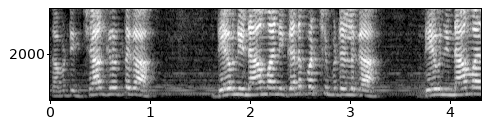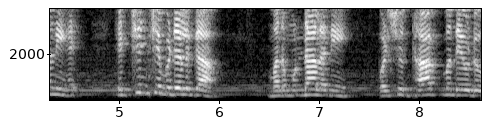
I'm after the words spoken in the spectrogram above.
కాబట్టి జాగ్రత్తగా దేవుని నామాన్ని గనపరిచే బిడ్డలుగా దేవుని నామాన్ని హెచ్చించే బిడ్డలుగా మనం ఉండాలని పరిశుద్ధాత్మ దేవుడు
